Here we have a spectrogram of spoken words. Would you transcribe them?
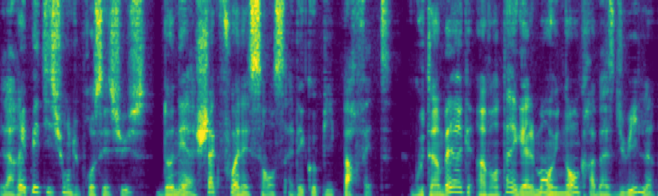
La répétition du processus donnait à chaque fois naissance à des copies parfaites. Gutenberg inventa également une encre à base d'huile,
